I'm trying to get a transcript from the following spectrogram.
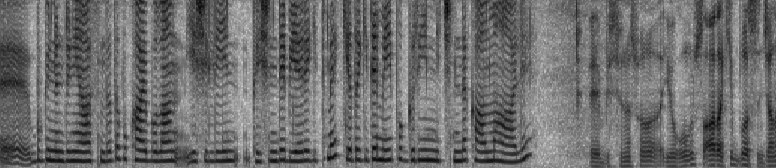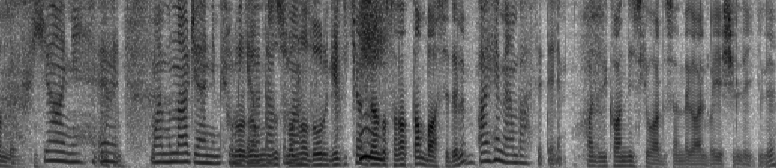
E, bugünün dünyasında da bu kaybolan yeşilliğin peşinde bir yere gitmek ya da gidemeyip o green'in içinde kalma hali e, bir süre sonra yok olursa ara ki bulasın canım benim. Yani evet Maymunlar Cehennemi filmi geldi aklıma. Programımızın sonuna doğru gelirken biraz da sanattan bahsedelim. Ay hemen bahsedelim. Hani bir Kandinsky vardı sende galiba yeşille ilgili.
